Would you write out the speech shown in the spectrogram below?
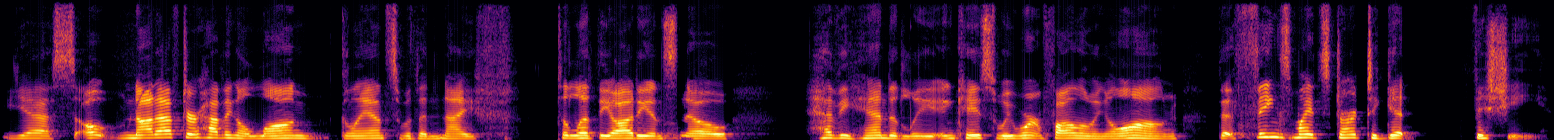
Yes. Oh, not after having a long glance with a knife to let the audience mm-hmm. know heavy handedly, in case we weren't following along, that things might start to get fishy.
